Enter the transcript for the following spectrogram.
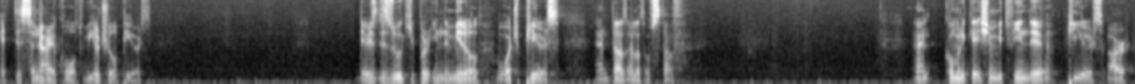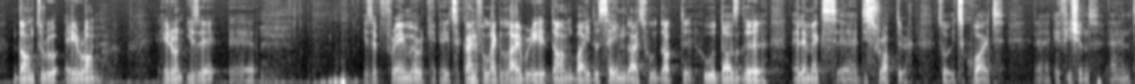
at this scenario called virtual peers. There is the zookeeper in the middle, watch peers, and does a lot of stuff. And communication between the peers are done through Aeron. Aeron is a uh, is a framework. It's kind of like a library done by the same guys who, the, who does the LMAX uh, disruptor. So it's quite uh, efficient, and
